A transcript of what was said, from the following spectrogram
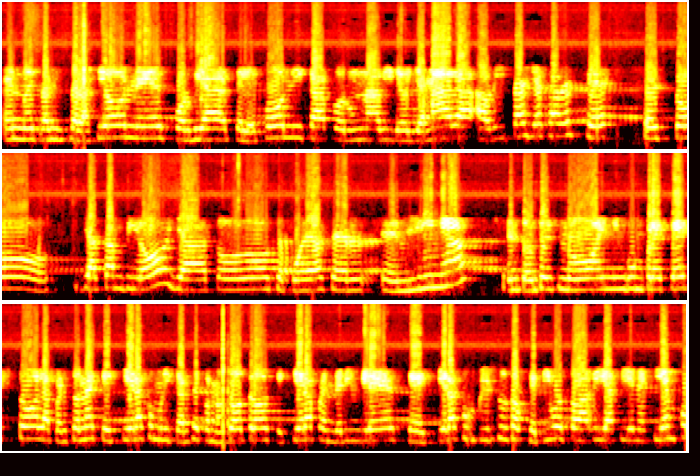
en nuestras instalaciones por vía telefónica, por una videollamada. Ahorita ya sabes que esto ya cambió, ya todo se puede hacer en línea, entonces no hay ningún pretexto. La persona que quiera comunicarse con nosotros, que quiera aprender inglés, que quiera cumplir sus objetivos todavía tiene tiempo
